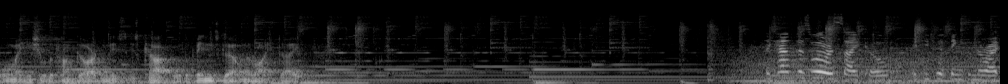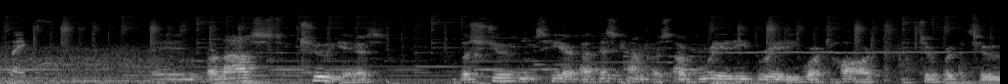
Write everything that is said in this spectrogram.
or making sure the front garden is, is cut or the bins go out on the right day. The campus will recycle if you put things in the right place. In the last two years, the students here at this campus have really, really worked hard to, to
